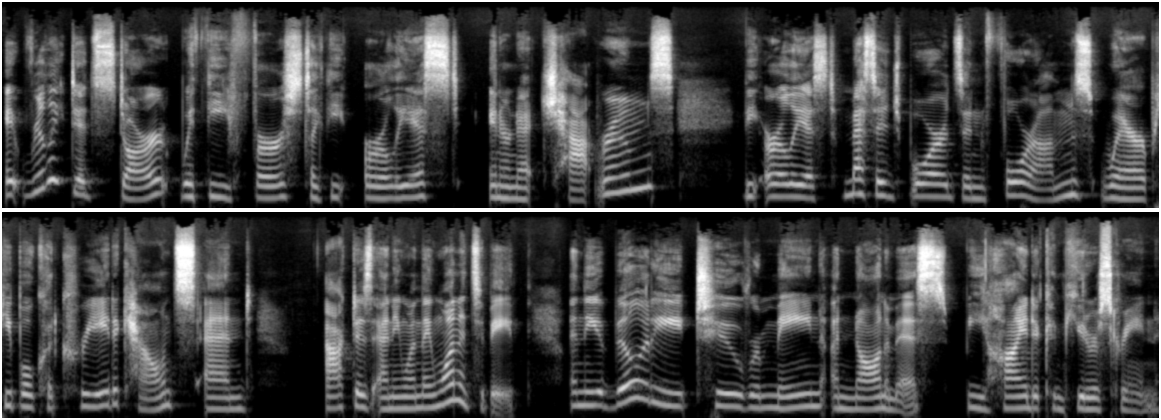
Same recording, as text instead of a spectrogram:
It really did start with the first, like the earliest internet chat rooms the earliest message boards and forums where people could create accounts and act as anyone they wanted to be. And the ability to remain anonymous behind a computer screen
